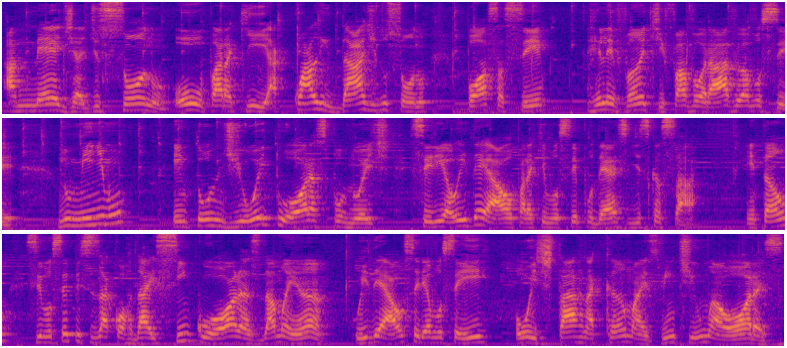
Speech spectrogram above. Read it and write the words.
a média de sono ou para que a qualidade do sono possa ser relevante e favorável a você. No mínimo, em torno de 8 horas por noite seria o ideal para que você pudesse descansar. Então, se você precisar acordar às 5 horas da manhã, o ideal seria você ir ou estar na cama às 21 horas.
